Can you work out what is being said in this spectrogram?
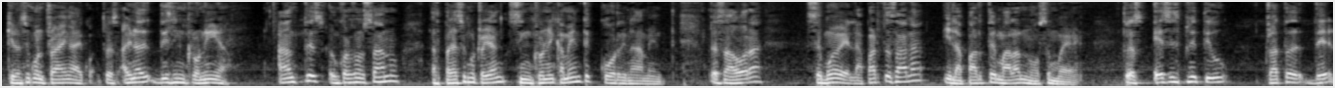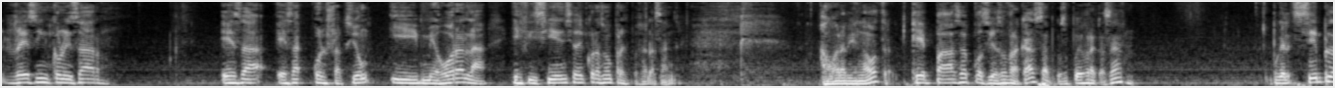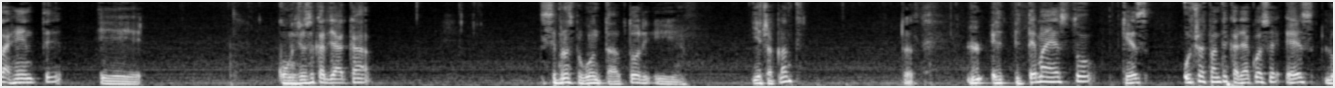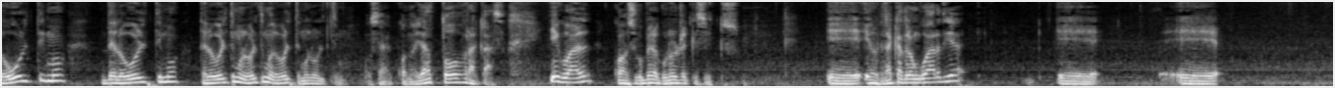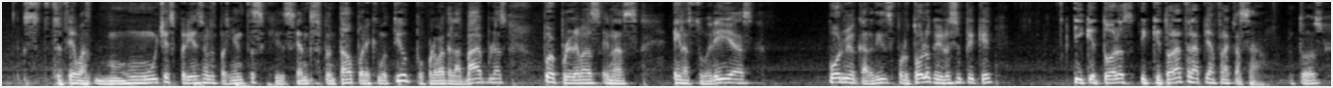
que no se contraen adecuadamente. Entonces, hay una disincronía. Antes, un corazón sano, las paredes se contraían sincrónicamente, coordinadamente. Entonces, ahora se mueve la parte sana y la parte mala no se mueve. Entonces, ese dispositivo trata de resincronizar esa, esa contracción y mejora la eficiencia del corazón para expulsar la sangre. Ahora bien la otra, ¿qué pasa pues, si eso fracasa? Porque eso puede fracasar. Porque siempre la gente eh, con insuficiencia cardíaca siempre nos pregunta, doctor, ¿y, y el trasplante? Entonces, el, el tema de esto, que es un trasplante cardíaco ese es lo último, de lo último, de lo último, lo último, lo último, lo último. O sea, cuando ya todo fracasa. Igual cuando se cumplen algunos requisitos. Eh, la Unidad Cadrón Guardia, eh, eh, se tiene mucha experiencia en los pacientes que se han trasplantado por X motivo, por problemas de las válvulas, por problemas en las, en las tuberías, por miocarditis, por todo lo que yo les expliqué, y que, todos los- y que toda la terapia ha fracasado. Entonces,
